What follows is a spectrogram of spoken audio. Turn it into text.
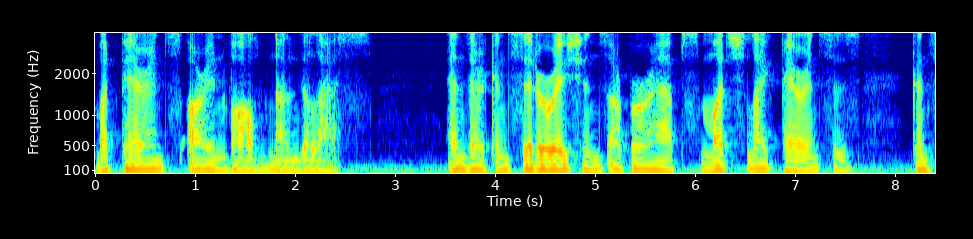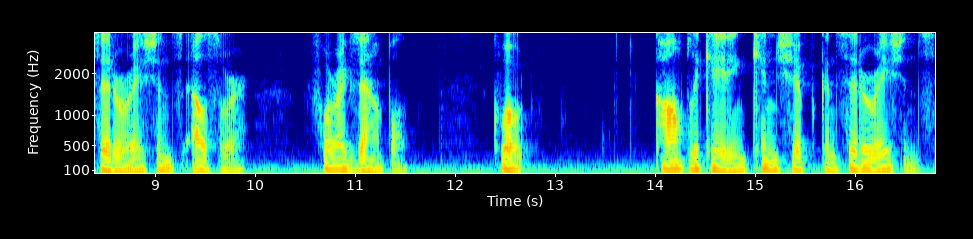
but parents are involved nonetheless, and their considerations are perhaps much like parents' considerations elsewhere For example, quote, complicating kinship considerations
